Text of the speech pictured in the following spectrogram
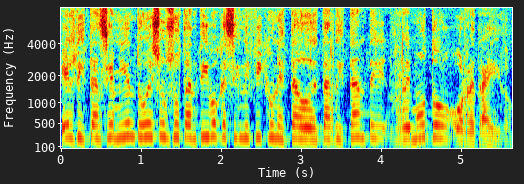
El distanciamiento es un sustantivo que significa un estado de estar distante, remoto o retraído.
